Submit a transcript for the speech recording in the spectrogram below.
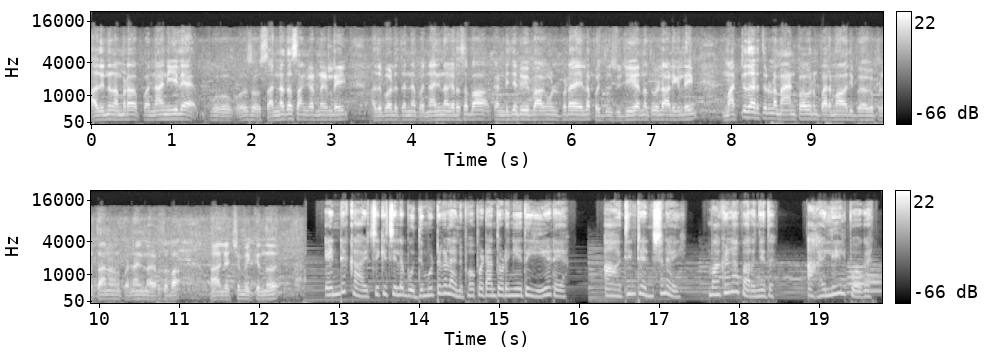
അതിന് നമ്മുടെ പൊന്നാനിയിലെ സന്നദ്ധ സംഘടനകളുടെയും അതുപോലെ തന്നെ പൊന്നാനി നഗരസഭ കണ്ടിജന്റ് വിഭാഗം ഉൾപ്പെടെയുള്ള ശുചീകരണ തൊഴിലാളികളുടെയും മറ്റു തരത്തിലുള്ള മാൻ പവറും പരമാവധി ഉപയോഗപ്പെടുത്താനാണ് പൊന്നാനി നഗരസഭ ലക്ഷ്യം വെക്കുന്നത്. എന്റെ കാഴ്ചയ്ക്ക് ചില ബുദ്ധിമുട്ടുകൾ അനുഭവപ്പെടാൻ തുടങ്ങിയത് ഈയിടെയാ. ആദ്യം ടെൻഷനായി മകളാ പറഞ്ഞത് അഹല്യയിൽ പോകാൻ.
